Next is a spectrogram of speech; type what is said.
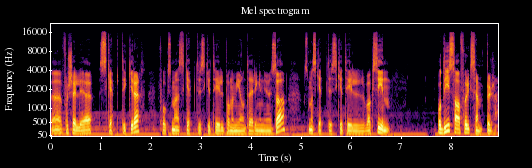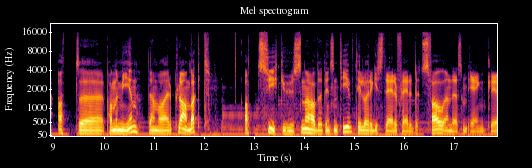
eh, forskjellige skeptikere. Folk som er skeptiske til pandemihåndteringen i USA, og som er skeptiske til vaksinen. Og de sa f.eks. at pandemien den var planlagt. At sykehusene hadde et insentiv til å registrere flere dødsfall enn det som egentlig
